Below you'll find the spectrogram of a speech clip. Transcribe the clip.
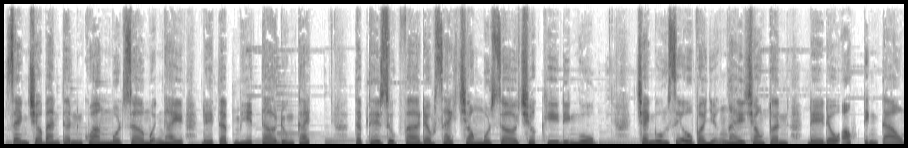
dành cho bản thân khoảng 1 giờ mỗi ngày để tập hít thở đúng cách. tập thể dục và đọc sách trong một giờ trước khi đi ngủ, tránh uống rượu vào những ngày trong tuần để đầu óc tỉnh táo.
